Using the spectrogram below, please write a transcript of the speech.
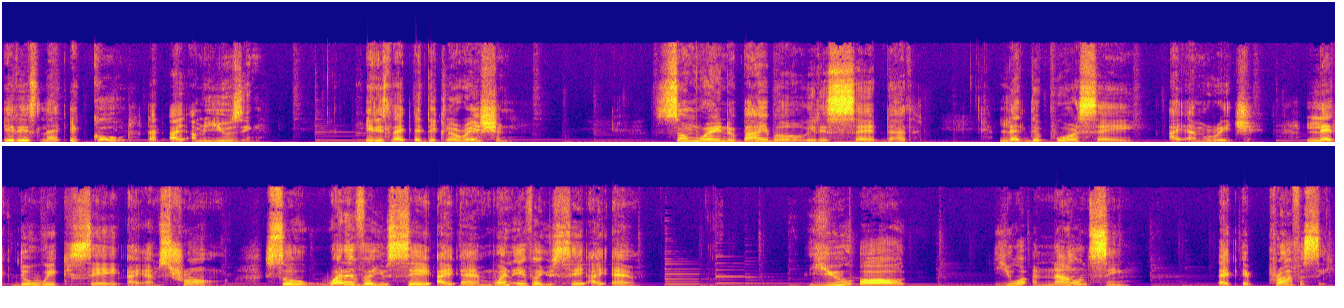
it is like a code that I am using. It is like a declaration. Somewhere in the Bible, it is said that, Let the poor say, I am rich. Let the weak say, I am strong. So, whatever you say, I am, whenever you say, I am, you are you are announcing like a prophecy.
